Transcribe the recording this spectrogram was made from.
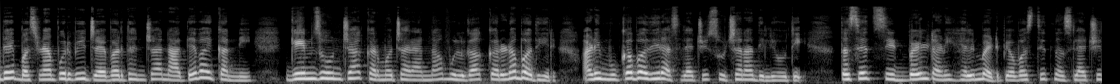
झोनमध्ये बसण्यापूर्वी जयवर्धनच्या नातेवाईकांनी गेम झोनच्या कर्मचाऱ्यांना मुलगा कर्णबधीर आणि मुकबधीर असल्याची सूचना दिली होती. तसेच सीट बेल्ट आणि हेल्मेट व्यवस्थित नसल्याची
